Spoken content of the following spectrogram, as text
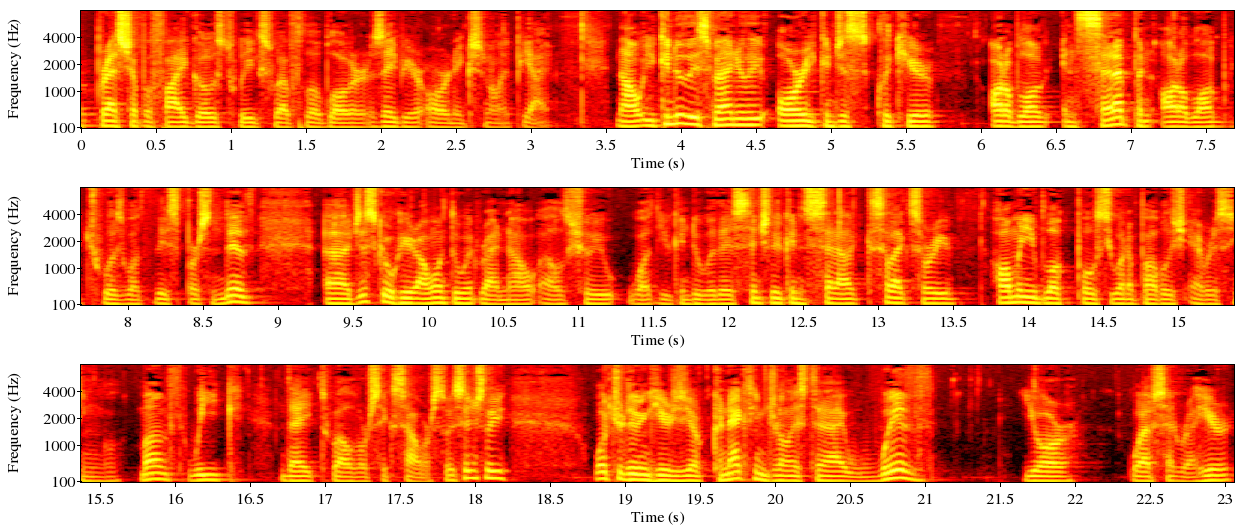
WordPress, Shopify, Ghost, Wix, Webflow, Blogger, Zapier, or an external API. Now, you can do this manually, or you can just click here, Autoblog, and set up an Autoblog, which was what this person did uh, just go here. I won't do it right now. I'll show you what you can do with this. Essentially, you can select, select sorry, how many blog posts you want to publish every single month, week, day, 12 or 6 hours. So essentially, what you're doing here is you're connecting Journalist AI with your website right here.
